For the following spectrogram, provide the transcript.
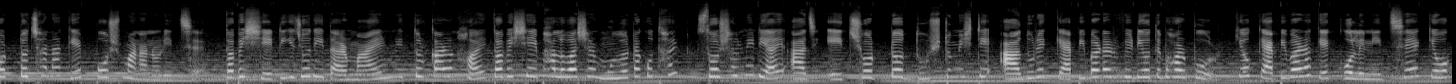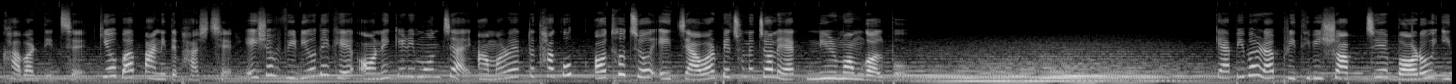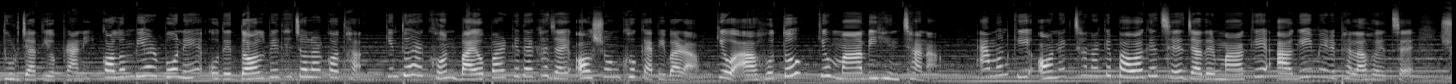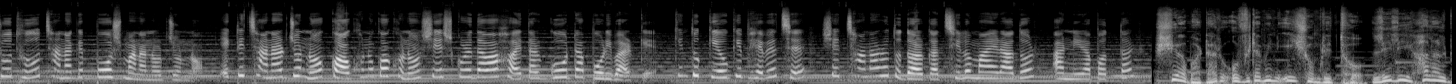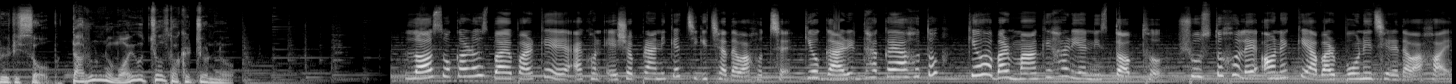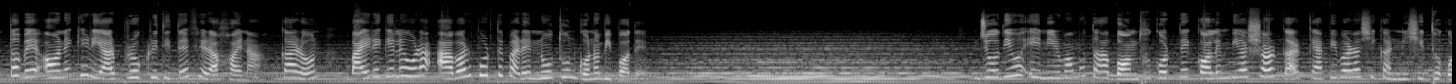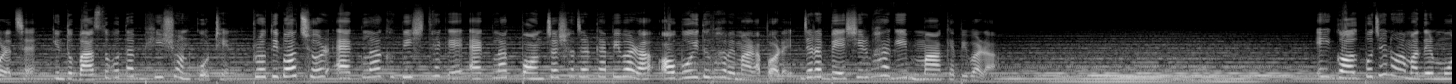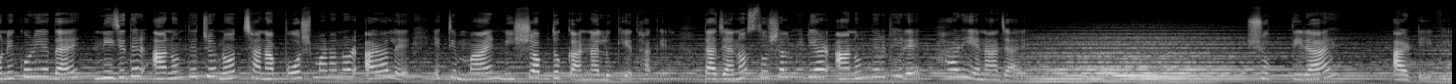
ছোট্ট ছানাকে পোষ মানানোর ইচ্ছে। তবে সেটি যদি তার মায়ের মৃত্যুর কারণ হয়, তবে সেই ভালোবাসার মূল্যটা কোথায়? সোশ্যাল মিডিয়ায় আজ এই ছোট্ট, দুষ্টু মিষ্টি আদুরে ক্যাপিবারার ভিডিওতে ভরপুর। কেউ ক্যাপিবারাকে কোলে নিচ্ছে, কেউ খাবার দিচ্ছে, কেউ বা পানিতে ভাসছে। এইসব ভিডিও দেখে অনেকেরই মন চায়, আমারও একটা থাকুক। অথচ এই চাওয়ার পেছনে চলে এক নির্মম গল্প। ক্যাপিবারা পৃথিবীর সবচেয়ে বড় ইঁদুর জাতীয় প্রাণী। কলম্বিয়ার বনে ওদের দল বেঁধে চলার কথা। কিন্তু এখন বায়োপার্কে দেখা যায় অসংখ্য ক্যাপিবারা। কেউ আহত, কেউ মাবিহীন ছানা। এমনকি অনেক ছানাকে পাওয়া গেছে যাদের মাকে আগেই মেরে ফেলা হয়েছে। শুধু ছানাকে পোষ মানানোর জন্য। একটি ছানার জন্য কখনো কখনো শেষ করে দেওয়া হয় তার গোটা পরিবারকে। কিন্তু কেউ কি ভেবেছে সে ছানারও তো দরকার ছিল মায়ের আদর আর নিরাপত্তার? শিয়া বাটার ও ভিটামিন ই সমৃদ্ধ। লিলি হালাল বিউটি সোপ তারুণ্যময় উজ্জ্বল ত্বকের জন্য। লস ওকারস বায়োপার্কে এখন এসব প্রাণীকে চিকিৎসা দেওয়া হচ্ছে। কেউ গাড়ির ধাক্কায় আহত, কেউ আবার মাকে হারিয়ে নিস্তব্ধ। সুস্থ হলে অনেককে আবার বনে ছেড়ে দেওয়া হয়। তবে অনেকেরই আর প্রকৃতিতে ফেরা হয় না। কারণ বাইরে গেলে ওরা আবার পড়তে পারে নতুন কোনো বিপদে। যদিও এই নির্মমতা বন্ধ করতে কলম্বিয়ার সরকার ক্যাপিবারা শিকার নিষিদ্ধ করেছে, কিন্তু বাস্তবতা ভীষণ কঠিন। প্রতি বছর এক লাখ বিশ থেকে এক লাখ পঞ্চাশ হাজার ক্যাপিবারা অবৈধভাবে মারা পড়ে, যারা বেশিরভাগই মা ক্যাপিবারা। এই গল্প যেন আমাদের মনে করিয়ে দেয়, নিজেদের আনন্দের জন্য ছানা পোষ মানানোর আড়ালে একটি মায়ের নিঃশব্দ কান্না লুকিয়ে থাকে। তা যেন সোশ্যাল মিডিয়ার আনন্দের ভিড়ে হারিয়ে না যায়। Supti Roy R TV.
